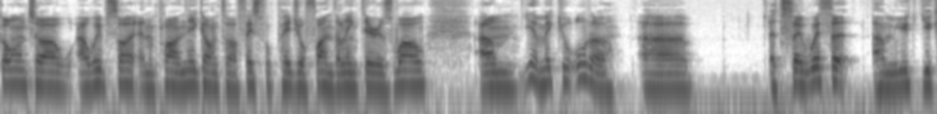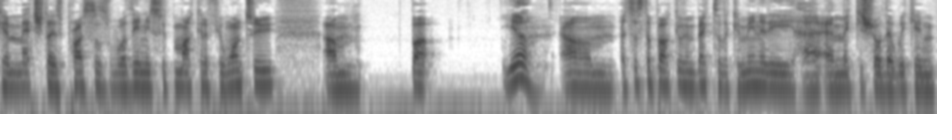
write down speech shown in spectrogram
go onto our, our website and apply on there. Go onto our Facebook page. You'll find the link there as well. Um, yeah, make your order. It's so worth it. Um, you you can match those prices with any supermarket if you want to, um, but yeah, um, it's just about giving back to the community uh, and making sure that we can,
